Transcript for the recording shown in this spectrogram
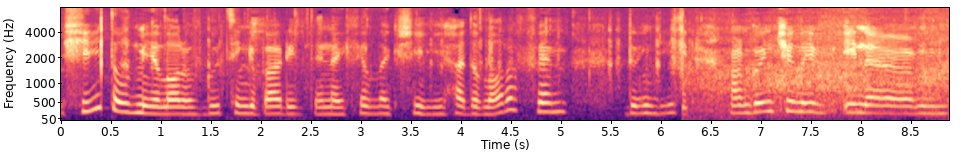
she told me a lot of good thing about it and I feel like she had a lot of fun doing this. I'm going to live in a um,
